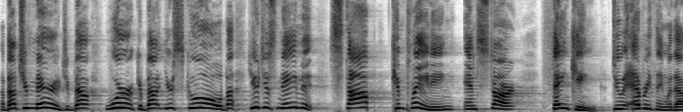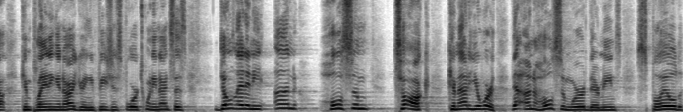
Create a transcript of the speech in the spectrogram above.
about your marriage, about work, about your school, about you just name it. Stop complaining and start thanking. Do everything without complaining and arguing. Ephesians 4:29 says, "Don't let any unwholesome talk come out of your worth." That unwholesome word there means spoiled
